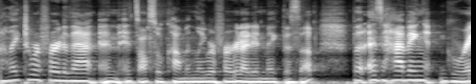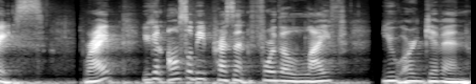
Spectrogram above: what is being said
I like to refer to that, and it's also commonly referred, I didn't make this up, but as having grace, right? You can also be present for the life you are given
